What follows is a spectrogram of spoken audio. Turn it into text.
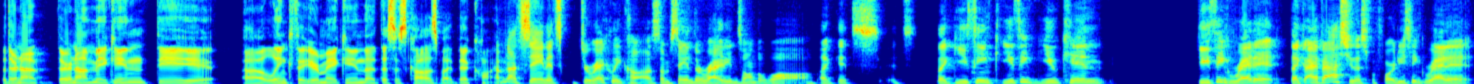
but they're not. They're not making the uh, link that you're making that this is caused by Bitcoin. I'm not saying it's directly caused. I'm saying the writing's on the wall. Like it's it's like you think you think you can. Do you think Reddit? Like I've asked you this before. Do you think Reddit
